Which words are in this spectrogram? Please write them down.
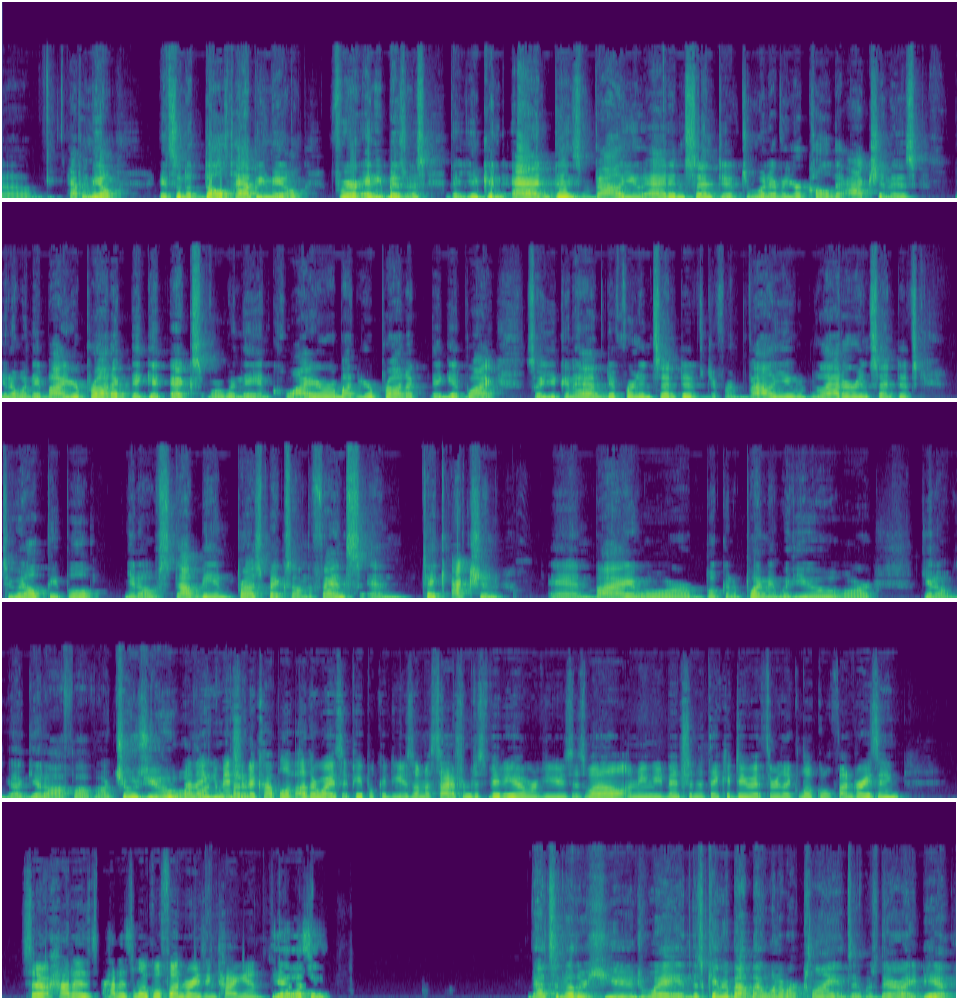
uh, Happy Meal. It's an adult Happy Meal for any business that you can add this value add incentive to whatever your call to action is. You know, when they buy your product, they get X, or when they inquire about your product, they get Y. So you can have different incentives, different value ladder incentives to help people, you know, stop being prospects on the fence and take action and buy or book an appointment with you or you know uh, get off of or choose you i know you mentioned a couple of other ways that people could use them aside from just video reviews as well. I mean you mentioned that they could do it through like local fundraising. So how does how does local fundraising tie in? Yeah that's an that's another huge way and this came about by one of our clients. It was their idea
